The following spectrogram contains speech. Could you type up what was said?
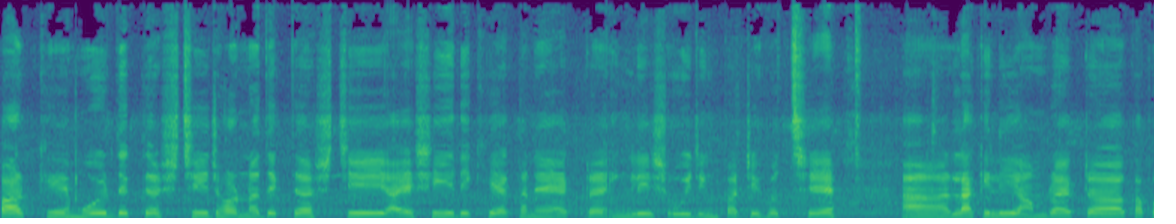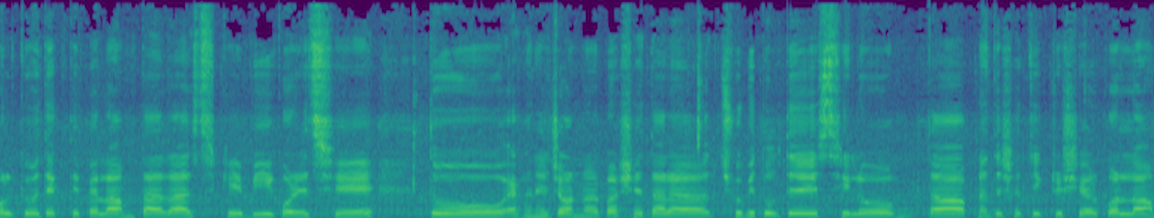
পার্কে ময়ূর দেখতে আসছি, ঝর্ণা দেখতে আসছি। এসেই দেখি এখানে একটা ইংলিশ ওয়েডিং পার্টি হচ্ছে। আর লাকিলি আমরা একটা কাপলকেও দেখতে পেলাম, তারা আজকে বিয়ে করেছে। তো এখানে ঝর্নার পাশে তারা ছবি তুলতে এসেছিল। তা আপনাদের সাথে একটু শেয়ার করলাম।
